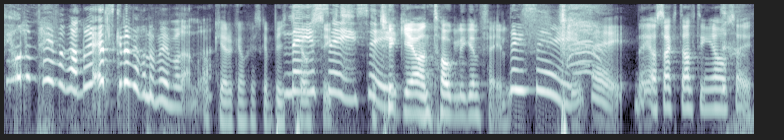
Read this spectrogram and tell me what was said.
Vi håller med varandra, jag älskar när vi håller med varandra. Okej, då kanske jag ska byta Nej, åsikt. säg, Det säg! tycker jag är antagligen fel. Nej, säg, säg! Nej, jag har sagt allting jag har att säga.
